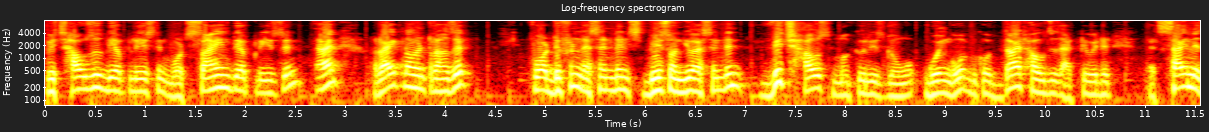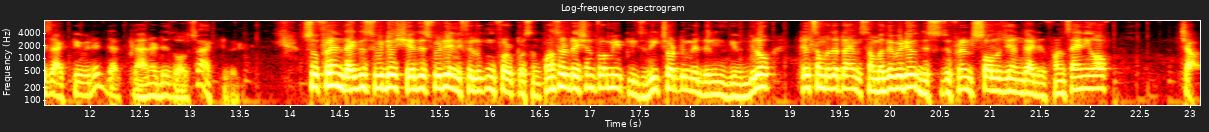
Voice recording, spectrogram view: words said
which houses they are placed in, what sign they are placed in, and right now in transit for different ascendants based on your ascendant, which house Mercury is go going over because that house is activated, that sign is activated, that planet is also activated. So friend, like this video, share this video and if you're looking for a personal consultation from me, please reach out to me at the link given below. Till some other time, some other video. This is your friend Astrology and Guide Irfan signing off. Ciao.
